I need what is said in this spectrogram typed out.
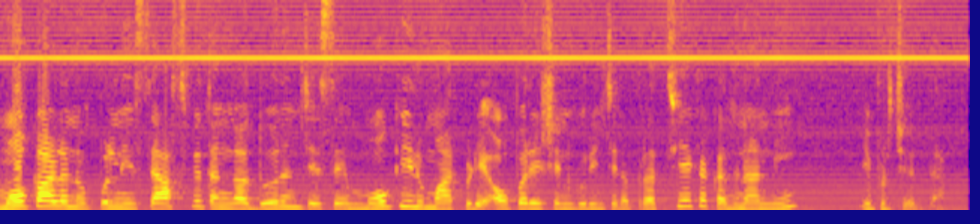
మోకాళ్ళ నొప్పుల్ని శాశ్వతంగా దూరం చేసే మోకీలు మార్పిడి ఆపరేషన్ గురించిన ప్రత్యేక కథనాన్ని ఇప్పుడు చూద్దాం.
